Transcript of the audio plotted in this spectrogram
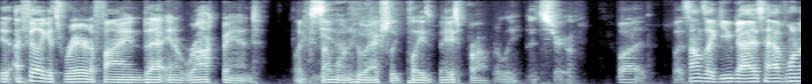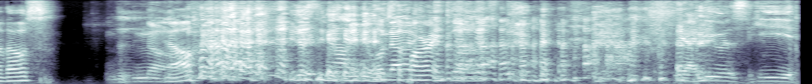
it, I feel like it's rare to find that in a rock band, like someone who actually plays bass properly. It's true. But but it sounds like you guys have one of those. No. No, he just he just maybe looks the Not part. even yeah, he was he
